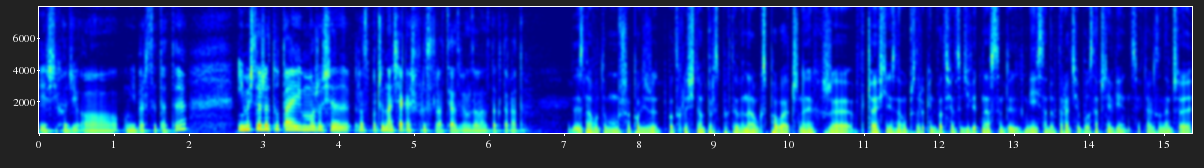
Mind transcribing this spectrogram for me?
jeśli chodzi o uniwersytety. I myślę, że tutaj może się rozpoczynać jakaś frustracja związana z doktoratem. Znowu to muszę powiedzieć, że podkreślić tę perspektywę nauk społecznych, że wcześniej, znowu przed rokiem 2019, tych miejsc na doktoracie było znacznie więcej. Tak? Znaczy,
